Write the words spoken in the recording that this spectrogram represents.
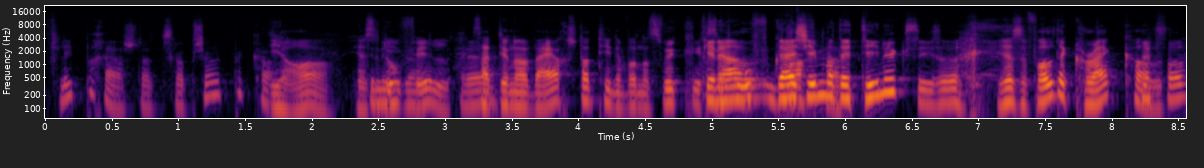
Flipperkästen, hat es glaube ich schon jemand gehabt. Ja, ja so Der du Migo. viel. Es Ja. hat ja noch eine Werkstatt hin, wo es wirklich Genau, so und der war aufgemacht immer dort drin. Gewesen, so. Ja, so voll der Crack halt. Voll.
